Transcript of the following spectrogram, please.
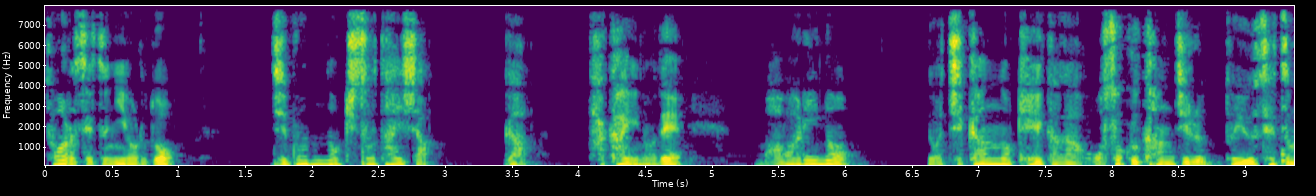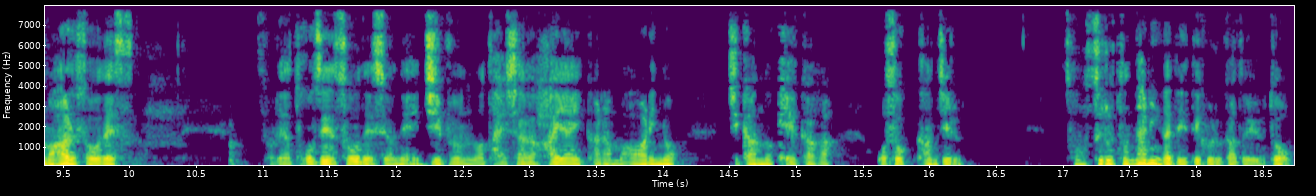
とある説によると、自分の基礎代謝が高いので、周りの時間の経過が遅く感じるという説もあるそうです。それは当然そうですよね。自分の代謝が早いから周りの時間の経過が遅く感じる。そうすると何が出てくるかというと、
